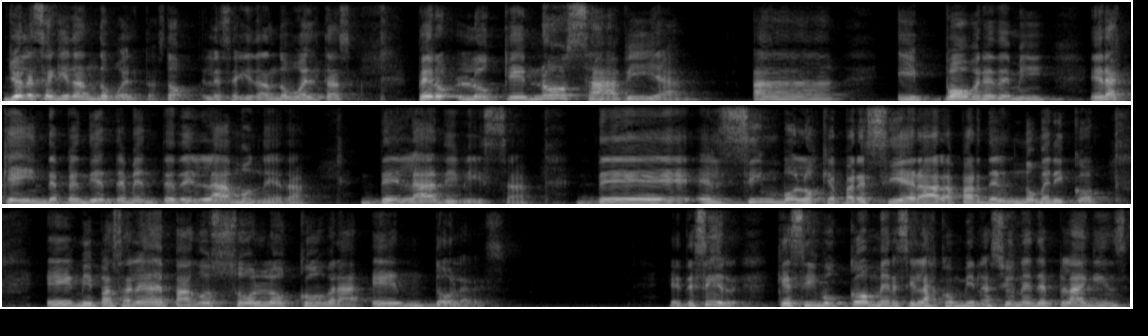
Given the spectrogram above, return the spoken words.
Yo le seguí dando vueltas, ¿no? Le seguí dando vueltas, pero lo que no sabía, ah, y pobre de mí, era que independientemente de la moneda, de la divisa, del el símbolo que apareciera a la par del numérico, eh, mi pasarela de pago solo cobra en dólares. Es decir, que si WooCommerce y las combinaciones de plugins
